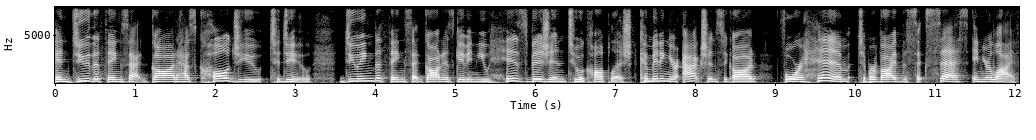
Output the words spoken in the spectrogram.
and do the things that God has called you to do. Doing the things that God has given you His vision to accomplish. Committing your actions to God for him to provide the success in your life,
